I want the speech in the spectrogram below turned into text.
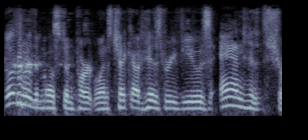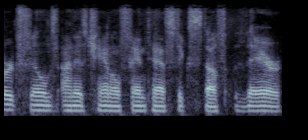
Those are the most important ones. Check out his reviews and his short films on his channel. Fantastic stuff there.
